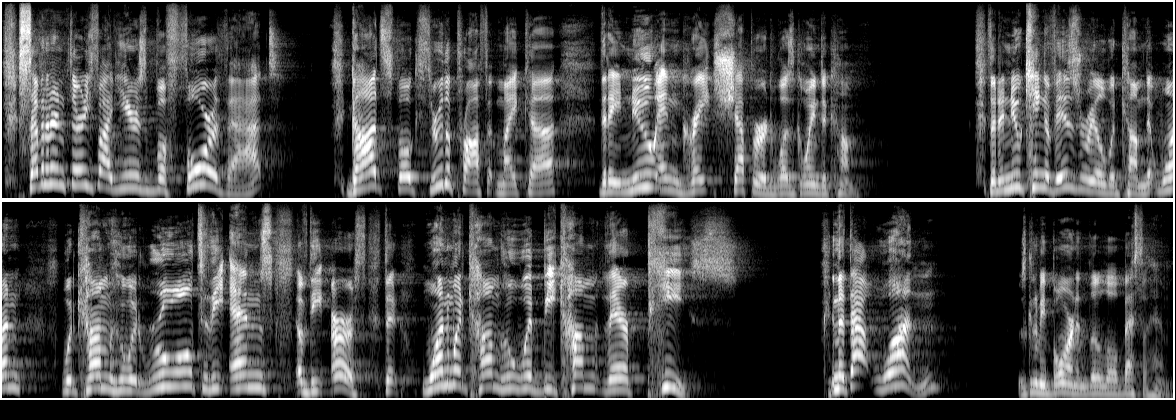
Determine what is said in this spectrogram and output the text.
735 years before that, God spoke through the prophet Micah that a new and great shepherd was going to come, that a new king of Israel would come, that one would come who would rule to the ends of the earth, that one would come who would become their peace, and that that one was going to be born in little old Bethlehem.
